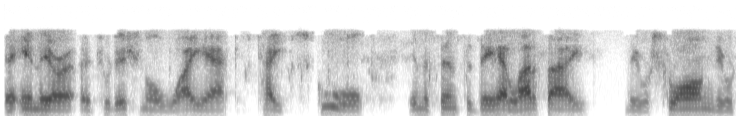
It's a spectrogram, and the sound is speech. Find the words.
and they are a traditional WIAC type school in the sense that they had a lot of size, they were strong, they were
